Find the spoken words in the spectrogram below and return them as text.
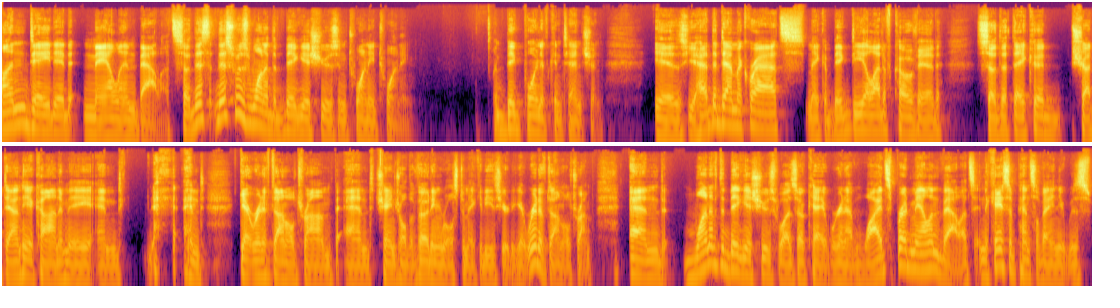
undated mail in ballots. So, this, this was one of the big issues in 2020. A big point of contention is you had the Democrats make a big deal out of COVID so that they could shut down the economy and and get rid of Donald Trump and change all the voting rules to make it easier to get rid of Donald Trump. And one of the big issues was okay, we're going to have widespread mail-in ballots. In the case of Pennsylvania, it was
